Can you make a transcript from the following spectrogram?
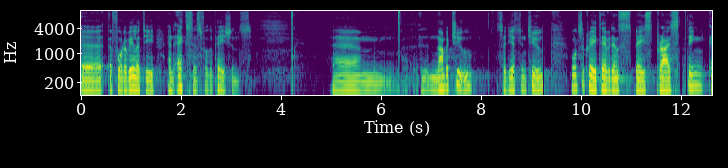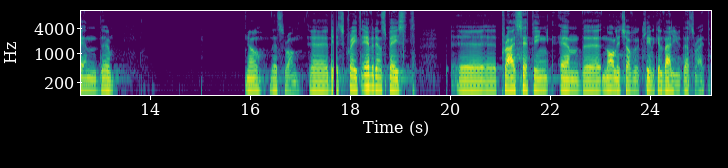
affordability and access for the patients. Um, number two, suggestion two, also create evidence-based pricing and... Uh, no, that's wrong. Uh, this creates evidence-based uh, price setting and knowledge of clinical value. That's right.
